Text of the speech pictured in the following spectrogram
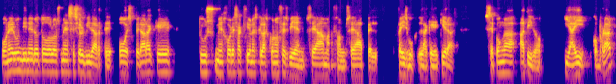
poner un dinero todos los meses y olvidarte, o esperar a que tus mejores acciones que las conoces bien, sea Amazon, sea Apple, Facebook, la que quieras, se ponga a tiro y ahí comprar,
